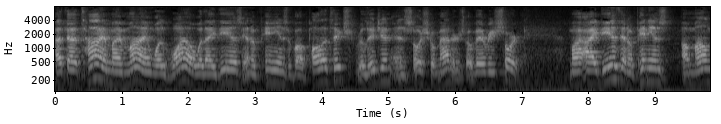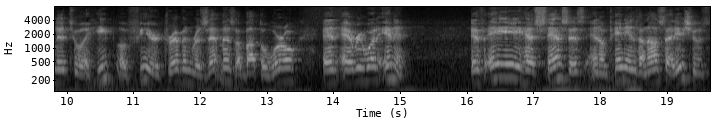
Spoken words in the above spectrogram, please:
At that time, my mind was wild with ideas and opinions about politics, religion, and social matters of every sort. My ideas and opinions amounted to a heap of fear driven resentments about the world and everyone in it. If AA has stances and opinions on outside issues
